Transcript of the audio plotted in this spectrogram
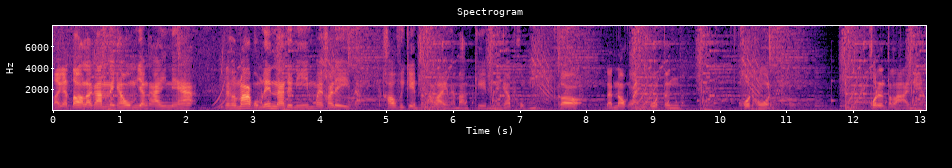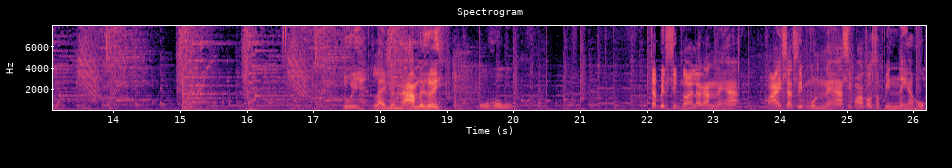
ไปกันต่อแล้วกันนะครับผมยังไงเนี่ยฮะแต่ส่วนมากผมเล่นนะเดี๋ยวนี้ไม่ค่อยได้แบบเข้าฟรีเกมสักเท่าไหร่นะบางเกมนะครับผมก็ด้านนอกไหลโคตรตึงโคตรโหดโคตรอันตรายเนี่ยครับผมดูไหลเหมือนน้ำเลยเฮ้ยโอ้โหจัดเป็นสิบหน่อยแล้วกันนะฮะไปสักสิบหมุนนะฮะสิบออโต้สปินนะครับผม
